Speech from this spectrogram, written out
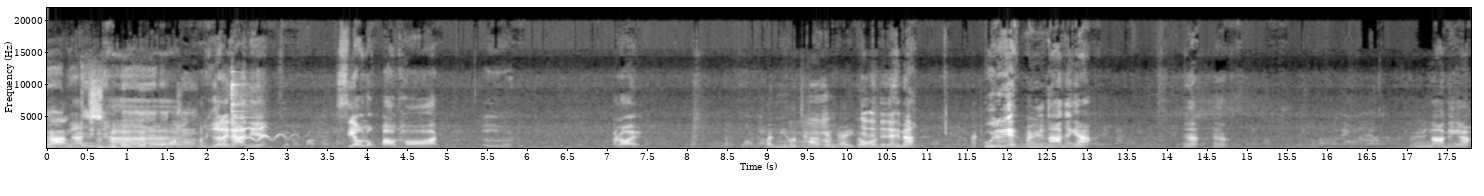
คาง อาติดชามันคืออะไรนะอันนี้ เสี่ยวหลงเปาทอด เออ อร่อยมันมีรสชาติยังไงก่อนเนี่ยๆๆเห็นไหมอุ้ยดูดิ มันมีน้ำอย่างเงี้ย เนี่ยเนี่ยมันมีน้ำอย่างเงี้ย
